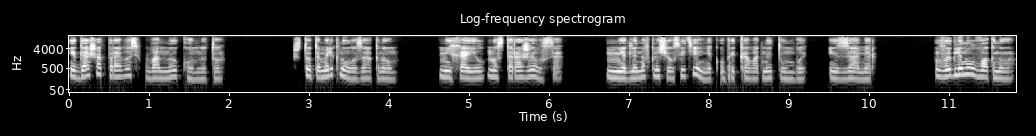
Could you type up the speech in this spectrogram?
и Даша отправилась в ванную комнату. Что-то мелькнуло за окном. Михаил насторожился. Медленно включил светильник у прикроватной тумбы и замер. Выглянул в окно,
